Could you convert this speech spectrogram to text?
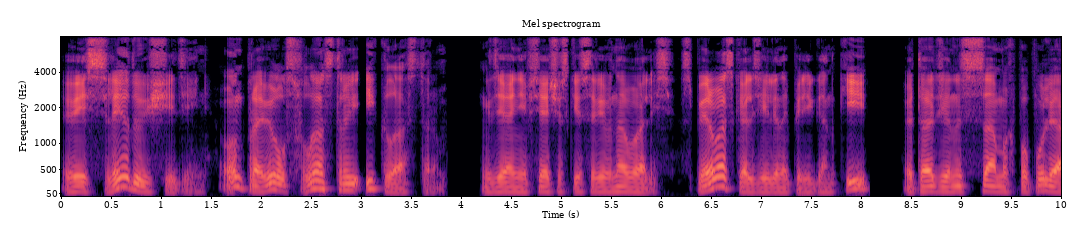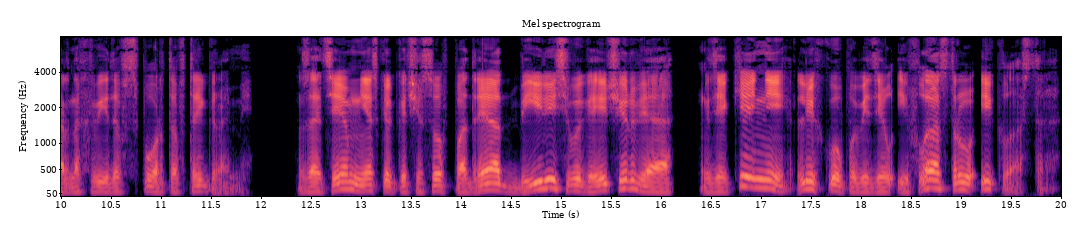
Весь следующий день он провел с Фластрой и Кластером, где они всячески соревновались. Сперва скользили на перегонки, это один из самых популярных видов спорта в Триграмме. Затем несколько часов подряд бились в игре червя, где Кенни легко победил и Фластру, и Кластера.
